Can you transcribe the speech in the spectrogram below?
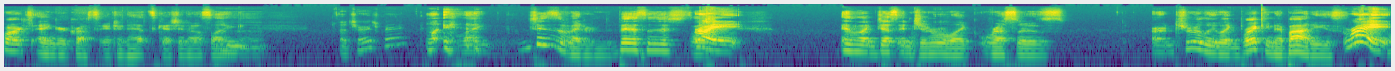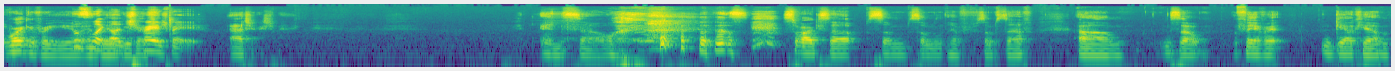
sparks anger across the internet because, you know, it's like, Mm. a trash bag. Like, like she's a veteran in the business. Like, right. And, like, just in general, like, wrestlers are truly, like, breaking their bodies Right. working for you. This is like a trash bag. a trash bag. And so, this sparks up some, some, some stuff. Um, so, favorite, Gail Kim,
